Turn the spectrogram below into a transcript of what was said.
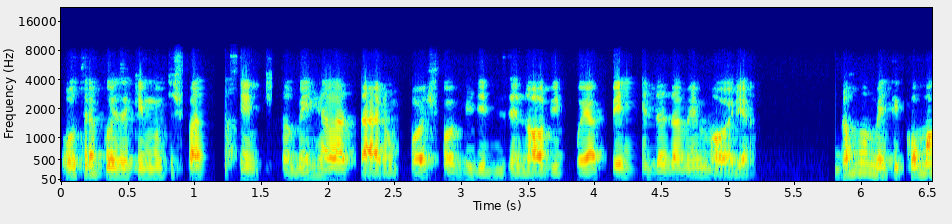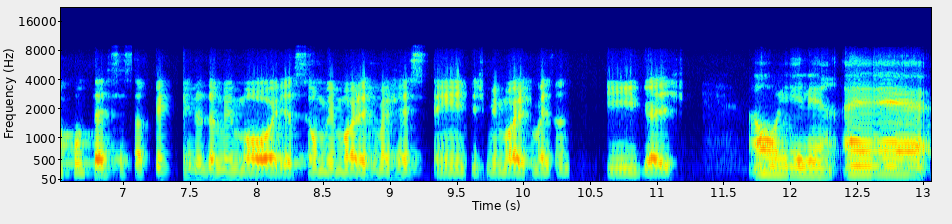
outra coisa que muitos pacientes também relataram pós-Covid-19 foi a perda da memória. Normalmente, como acontece essa perda da memória? São memórias mais recentes, memórias mais antigas? William. É,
